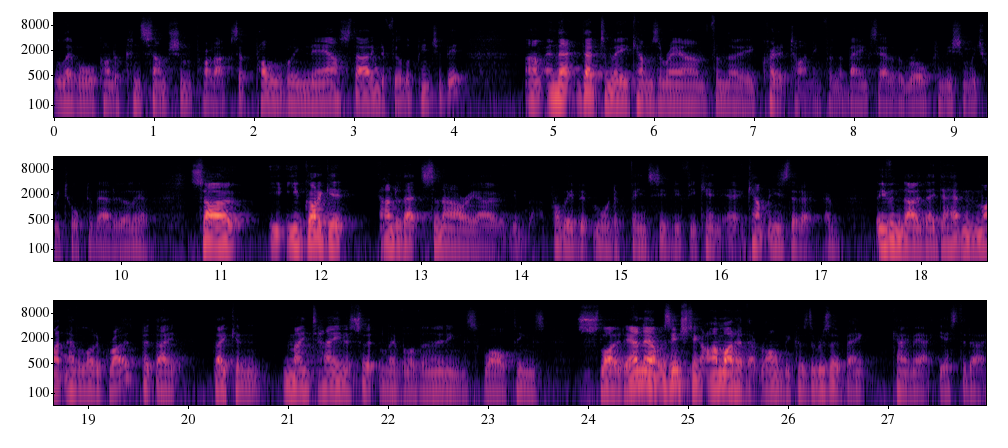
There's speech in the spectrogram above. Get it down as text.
level kind of consumption products are probably now starting to feel the pinch a bit. Um, and that, that to me comes around from the credit tightening from the banks out of the Royal Commission, which we talked about earlier. So you, you've got to get under that scenario probably a bit more defensive if you can. Uh, companies that are, have, even though they have, mightn't have a lot of growth, but they, they can maintain a certain level of earnings while things slow down. Now, it was interesting, I might have that wrong because the Reserve Bank came out yesterday.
